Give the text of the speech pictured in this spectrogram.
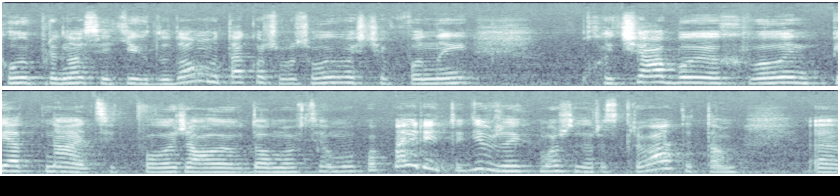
коли приносять їх додому, також важливо, щоб вони хоча б хвилин 15 полежали вдома в цьому папері, тоді вже їх можна розкривати, там, е,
